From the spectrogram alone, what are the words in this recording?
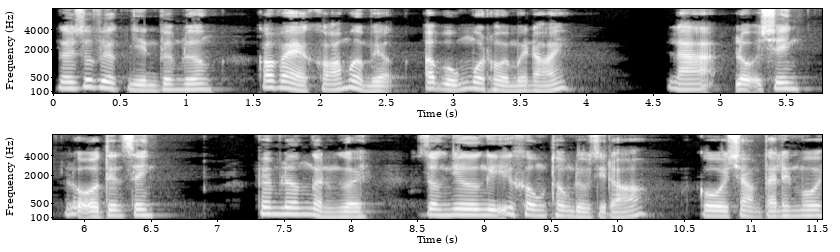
Người giúp việc nhìn Viêm Lương, có vẻ khó mở miệng, ấp úng một hồi mới nói, "Là Lộ Trinh, Lộ tiên sinh." Viêm Lương ngẩn người, dường như nghĩ không thông điều gì đó. Cô chạm tay lên môi,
